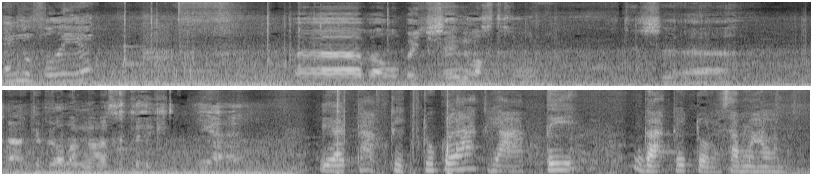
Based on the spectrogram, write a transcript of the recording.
En hoe voel je je? Eh, wel een beetje zenuwachtig hoor. Het is, eh, ja, ik heb er wel lang naar uitgekeken. Ja, hè? ya dikduk lah di hati nggak tidur semalam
